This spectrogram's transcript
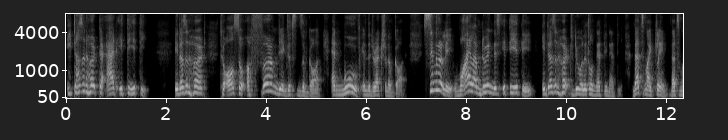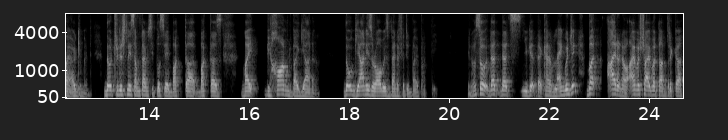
it doesn't hurt to add iti iti. It doesn't hurt to also affirm the existence of God and move in the direction of God. Similarly, while I'm doing this iti iti, it doesn't hurt to do a little neti neti. That's my claim. That's my argument. Though traditionally, sometimes people say bhakta, bhaktas might be harmed by jnana, though jnanis are always benefited by bhakti you know so that that's you get that kind of languaging. But i don't know. I'm a shiva tantrika.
